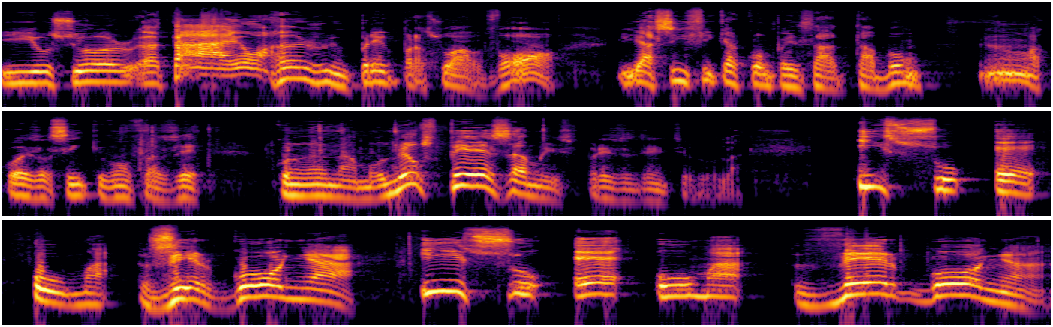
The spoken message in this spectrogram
e o senhor, ah, tá, eu arranjo um emprego para sua avó e assim fica compensado, tá bom? É uma coisa assim que vão fazer com Ana Moura. Meus pêsames, presidente Lula. Isso é uma vergonha. Isso é uma vergonha.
